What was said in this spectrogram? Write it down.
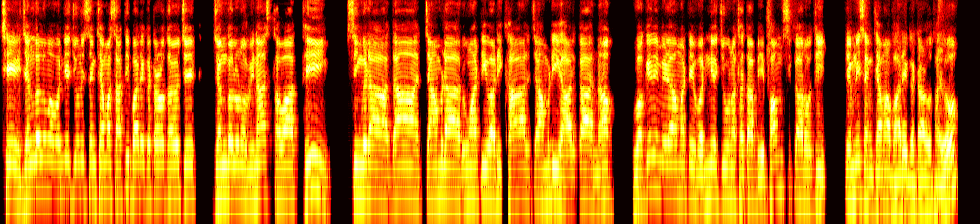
છે. જંગલોમાં વન્યજીવોની સંખ્યામાં સાથી ભારે ઘટાડો થયો છે. જંગલોનો વિનાશ થવાથી શિંગડા દાંત, ચામડા, રૂવાટીવાળી ખાલ, ચામડી, હાડકા, નખ વગેરે મેળવવા માટે વન્યજીવોના થતા બેફામ શિકારોથી તેમની સંખ્યામાં ભારે ઘટાડો થયો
